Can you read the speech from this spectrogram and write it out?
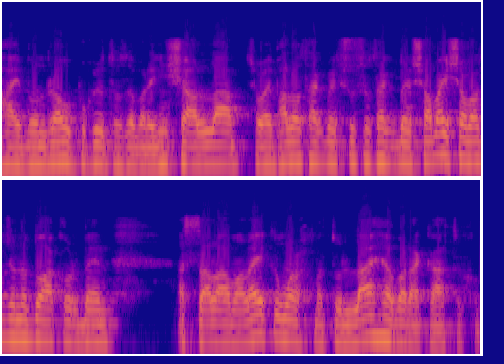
ভাই বোনরাও উপকৃত হতে পারে ইনশাল্লাহ। সবাই ভালো থাকবেন, সুস্থ থাকবেন, সবাই সবার জন্য দোয়া করবেন। আসসালামু আলাইকুম রহমতুল্লাহ বারাকাতুহু।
